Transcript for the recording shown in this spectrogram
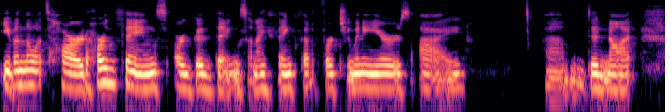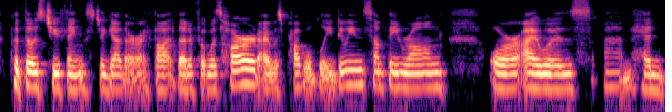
Even though it's hard, hard things are good things. And I think that for too many years, I um, did not put those two things together. I thought that if it was hard, I was probably doing something wrong, or I was um, had,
